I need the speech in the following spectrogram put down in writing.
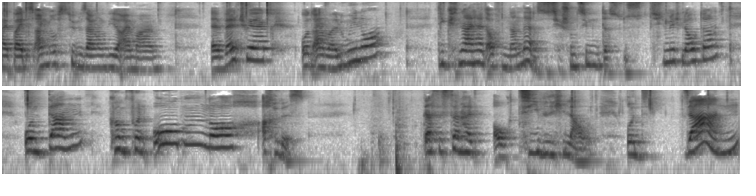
Halt beides Angriffstypen, sagen wir einmal äh, Veltriak und einmal Luinor. Die knallen halt aufeinander. Das ist ja schon ziemlich, das ist ziemlich laut dann. Und dann kommt von oben noch Achilles. Das ist dann halt auch ziemlich laut. Und dann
